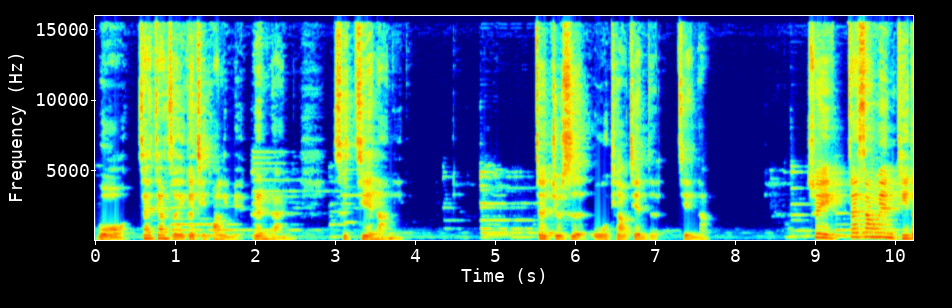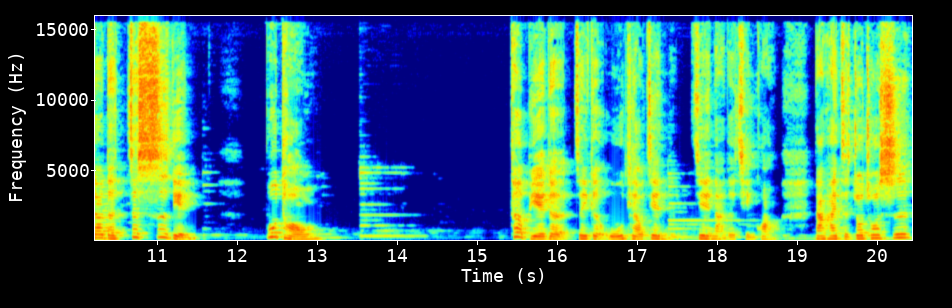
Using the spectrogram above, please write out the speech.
我在这样子的一个情况里面，仍然是接纳你，这就是无条件的接纳。所以在上面提到的这四点不同。特别的这个无条件接纳的情况，当孩子做错事，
